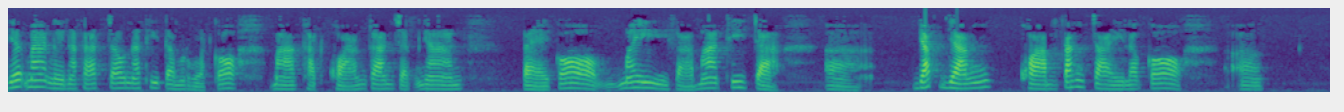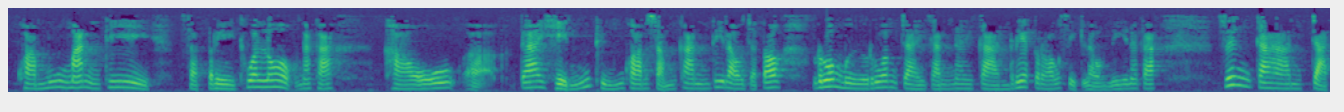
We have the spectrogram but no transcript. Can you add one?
เยอะมากเลยนะคะ เจ้าหน้าที่ตำรวจก็มาขัดขวางการจัดงาน แต่ก็ไม่สามารถที่จะยับยั้งความตั้งใจแล้วก็ความมุ่งมั่นที่ สตรีทั่วโลกนะคะ เขาได้เห็นถึงความสำคัญที่เราจะต้องร่วมมือร่วมใจกันในการเรียกร้องสิทธิ์เหล่านี้นะคะ ซึ่งการจัด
